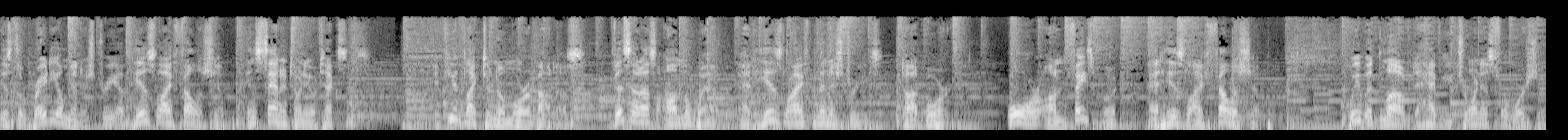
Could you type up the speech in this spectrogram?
is the radio ministry of His Life Fellowship in San Antonio, Texas. If you'd like to know more about us, visit us on the web at hislifeministries.org or on Facebook at His Life Fellowship. We would love to have you join us for worship.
